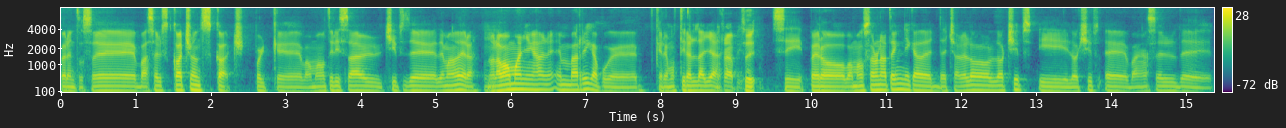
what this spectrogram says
pero entonces va a ser Scotch on Scotch. Porque vamos a utilizar chips de, de madera. No la vamos a añejar en barriga porque queremos tirarla ya. Rápido. Sí. Sí, pero vamos a usar una técnica de, de echarle los, los chips y los chips eh, van a ser de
